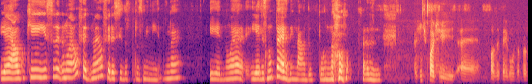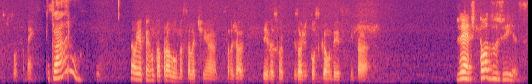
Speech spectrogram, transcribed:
E é algo que isso não é, ofer não é oferecido para os meninos, né? E, não é, e eles não perdem nada por não fazer. A gente pode é, fazer pergunta para outras pessoas também? Claro! Não, eu ia perguntar para a aluna se ela tinha, se ela já teve assim, um episódio toscão desse, assim, para Gente, todos os dias,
